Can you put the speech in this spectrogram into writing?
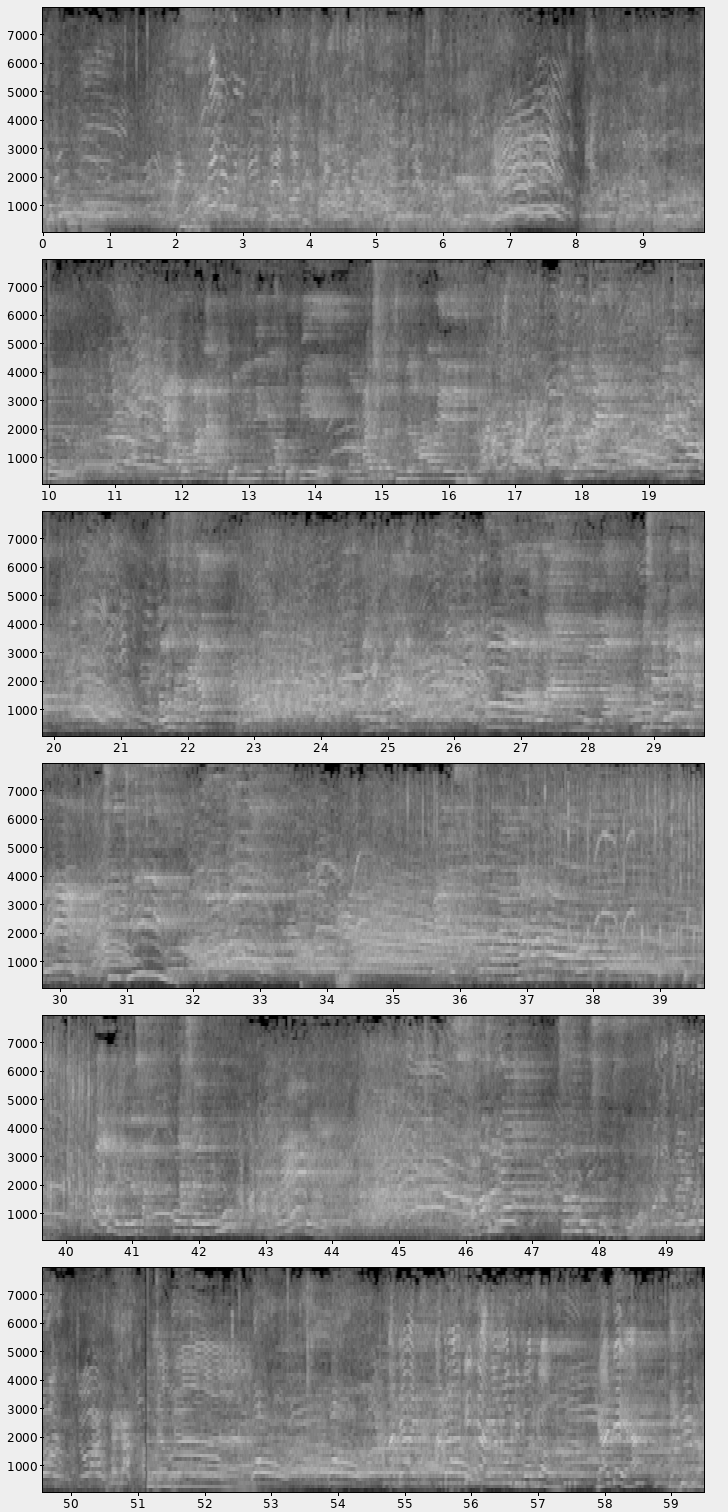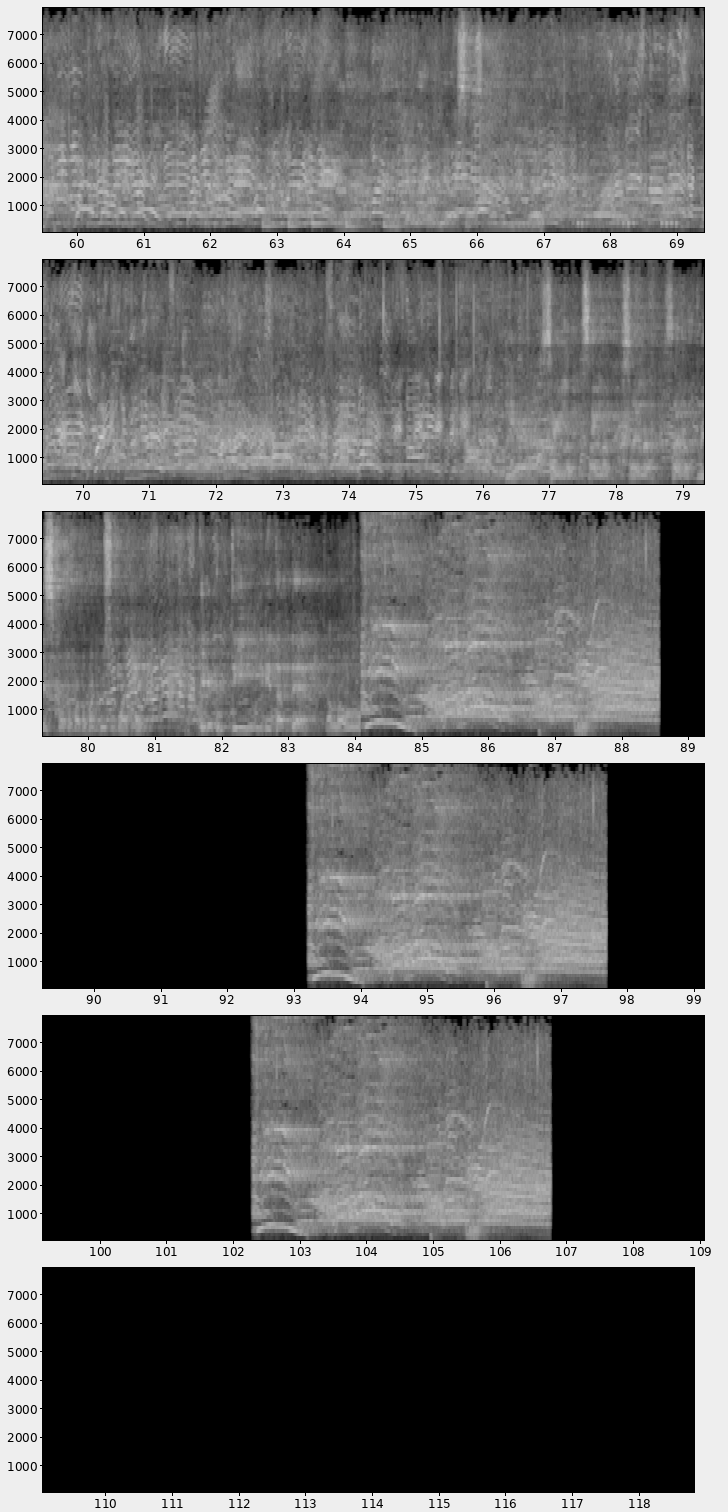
monggo Pak Woto. Assalamualaikum warahmatullahi wabarakatuh. Nek normal nek rodok ngene iki rodok piye? Normal sore jungkir wale. 在我的 Ya, silent, silent, silent, silent please buat teman-temanku semuanya. Ini bukti, ini tanda kalau. Loro.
